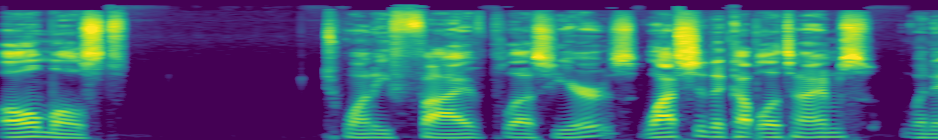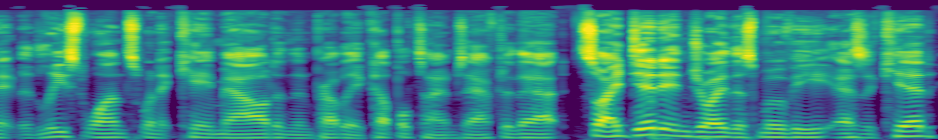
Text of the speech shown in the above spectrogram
almost 25 plus years. Watched it a couple of times when it, at least once when it came out, and then probably a couple times after that. So I did enjoy this movie as a kid.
